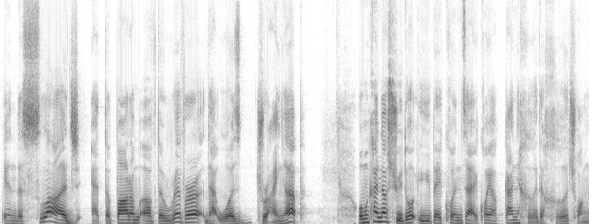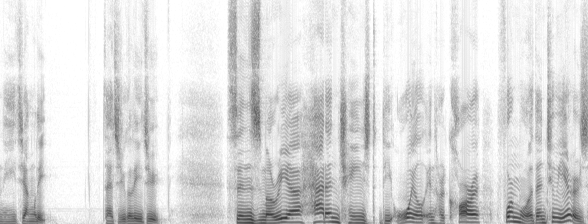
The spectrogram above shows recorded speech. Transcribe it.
in the sludge at the bottom of the river that was drying up。我们看到许多鱼被困在快要干涸的河床泥浆里。再举个例句：Since Maria hadn't changed the oil in her car for more than two years,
